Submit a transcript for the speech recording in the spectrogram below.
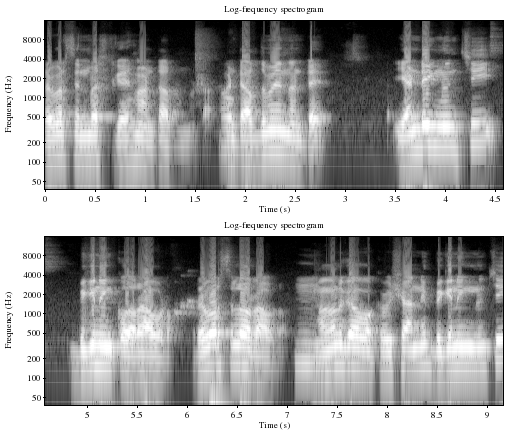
రివర్స్ ఇన్వెస్టిగేషన్ అంటారు అనమాట అంటే అర్థమైందంటే ఎండింగ్ నుంచి బిగినింగ్ రావడం రివర్స్లో రావడం. మామూలుగా ఒక విషయాన్ని బిగినింగ్ నుంచి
